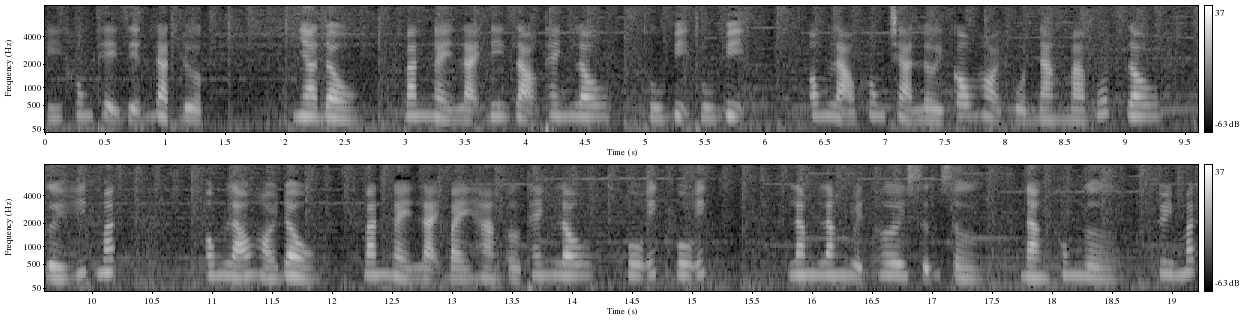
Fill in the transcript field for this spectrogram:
khí không thể diễn đạt được. Nha đầu, ban ngày lại đi dạo thanh lâu, thú vị thú vị. Ông lão không trả lời câu hỏi của nàng mà vuốt râu, cười hít mắt. Ông lão hói đầu, ban ngày lại bày hàng ở thanh lâu, vô ích vô ích. Lam Lăng Nguyệt hơi sững sờ, nàng không ngờ, tuy mắt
